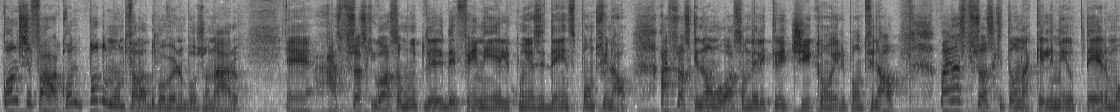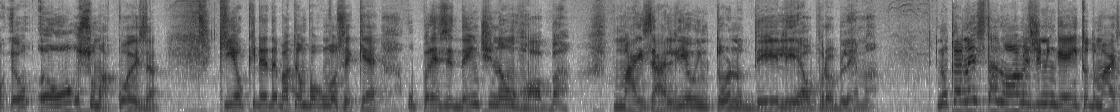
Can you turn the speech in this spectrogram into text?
Quando se fala, quando todo mundo fala do governo Bolsonaro, é, as pessoas que gostam muito dele defendem ele com unhas e dentes, ponto final. As pessoas que não gostam dele criticam ele, ponto final. Mas as pessoas que estão naquele meio termo, eu, eu ouço uma coisa que eu queria debater um pouco com você, que é o presidente não rouba, mas ali o entorno dele é o problema. Não quero nem citar nomes de ninguém e tudo mais.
